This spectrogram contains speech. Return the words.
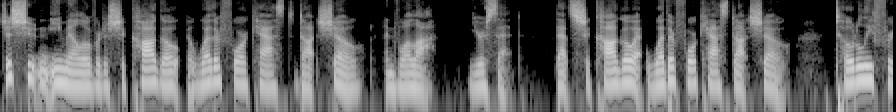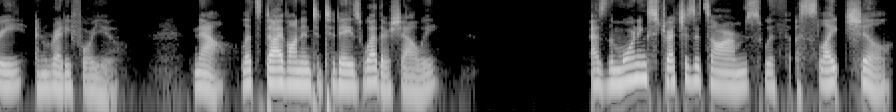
Just shoot an email over to chicago at weatherforecast.show, and voila, you're set. That's chicago at weatherforecast.show. Totally free and ready for you. Now, let's dive on into today's weather, shall we? As the morning stretches its arms with a slight chill,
